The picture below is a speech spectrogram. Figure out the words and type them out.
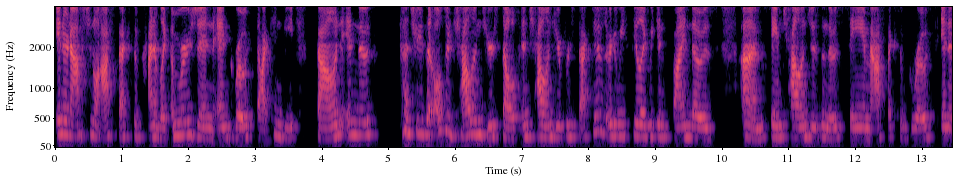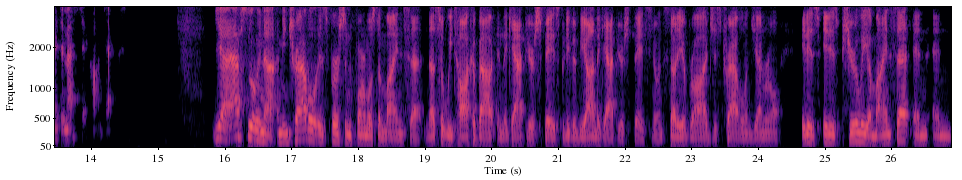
international aspects of kind of like immersion and growth that can be found in those countries that also challenge yourself and challenge your perspectives? Or do we feel like we can find those um, same challenges and those same aspects of growth in a domestic context yeah, absolutely not. I mean, travel is first and foremost a mindset. And that's what we talk about in the gap year space, but even beyond the gap year space, you know, in study abroad, just travel in general. It is it is purely a mindset and and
